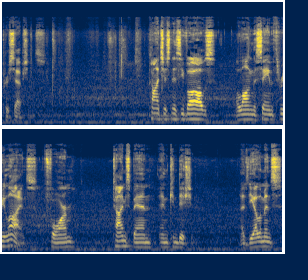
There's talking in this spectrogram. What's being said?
perceptions. Consciousness evolves along the same three lines form, time span, and condition as the elements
